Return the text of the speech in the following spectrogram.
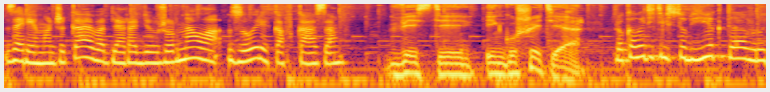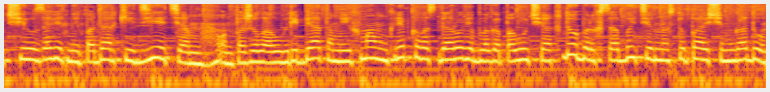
Зарема Джикаева для радиожурнала «Зори Кавказа». Вести Ингушетия. Руководитель субъекта вручил заветные подарки детям. Он пожелал ребятам и их мамам крепкого здоровья, благополучия, добрых событий в наступающем году.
